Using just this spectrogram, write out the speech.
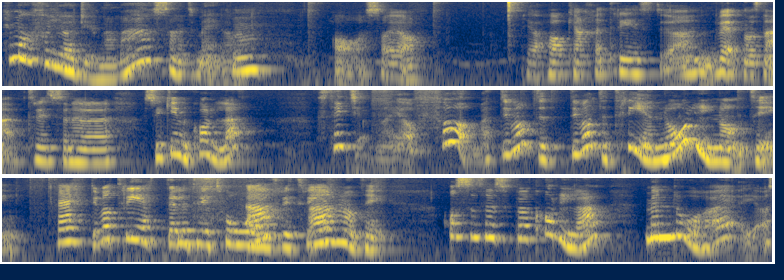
Hur många följare har du mamma? sa han till mig då. Ja, sa jag. Jag har kanske tre stycken, du vet någon sån här, tre stycken. Så gick jag in och kollade. Så tänkte jag, nej jag har för mig att det var inte, det var inte 3-0 någonting. Nej. Det var 3-1 eller 3-2 Ja, eller 3-3 ja. eller någonting. Och så sen så började jag kolla, men då har jag, jag,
